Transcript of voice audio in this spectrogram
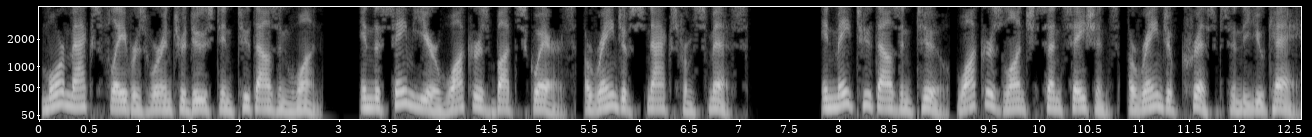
More Max flavors were introduced in 2001. In the same year Walkers bought Squares, a range of snacks from Smith's. In May 2002, Walkers launched Sensations, a range of crisps in the UK.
